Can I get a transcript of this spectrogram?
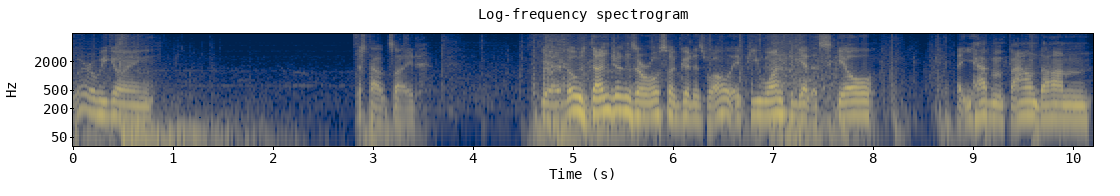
Where are we going? Just outside. Yeah, those dungeons are also good as well. If you want to get a skill that you haven't found on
